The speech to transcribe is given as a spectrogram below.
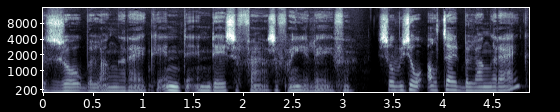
zo belangrijk in, in deze fase van je leven. Sowieso altijd belangrijk,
